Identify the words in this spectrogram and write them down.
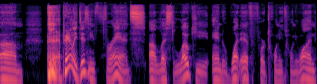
Um, apparently Disney France uh, lists Loki and What If for 2021,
